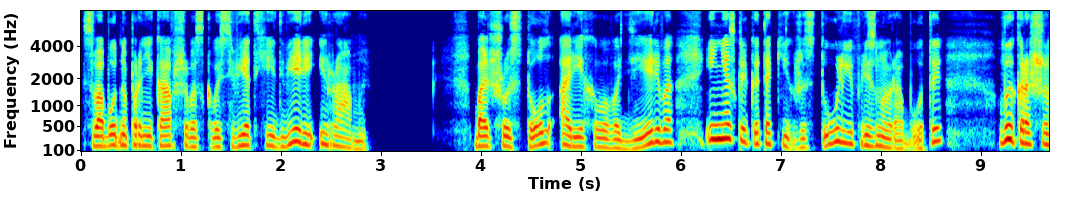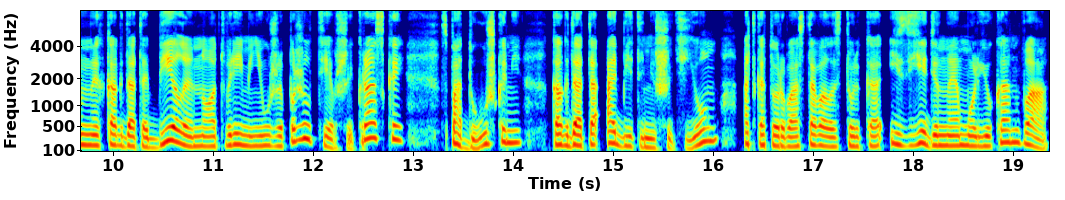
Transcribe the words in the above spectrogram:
свободно проникавшего сквозь ветхие двери и рамы. Большой стол орехового дерева и несколько таких же стульев резной работы — выкрашенных когда-то белой, но от времени уже пожелтевшей краской, с подушками, когда-то обитыми шитьем, от которого оставалась только изъеденная молью канва,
